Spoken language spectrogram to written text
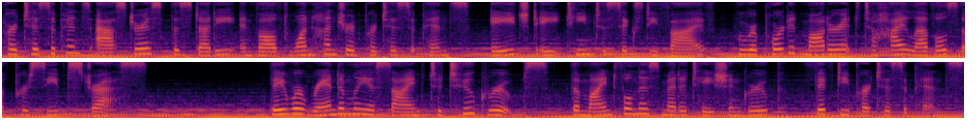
Participants asterisk The study involved 100 participants, aged 18 to 65, who reported moderate to high levels of perceived stress. They were randomly assigned to two groups, the mindfulness meditation group, 50 participants,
